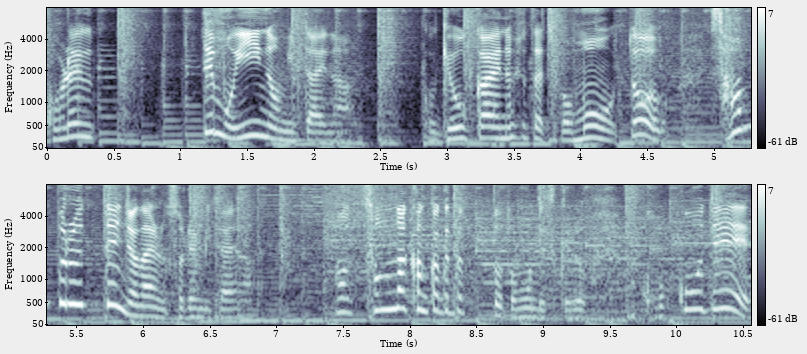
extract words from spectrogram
これ売ってもいいのみたいなこう業界の人たちが思うとサンプル売ってんじゃないの？それみたいな、まあ、そんな感覚だったと思うんですけどここで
